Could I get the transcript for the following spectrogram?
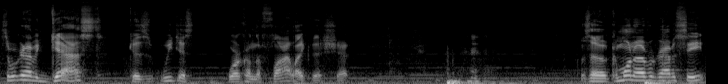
So we're gonna have a guest because we just work on the fly like this shit. So come on over, grab a seat.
